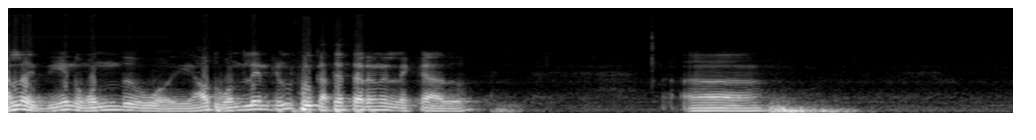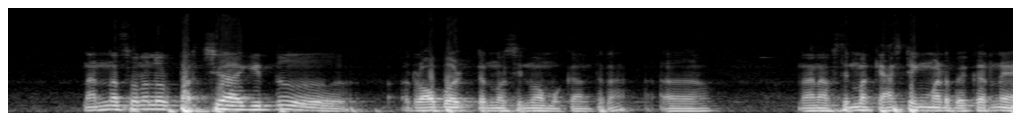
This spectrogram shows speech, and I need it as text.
ಅಲ್ಲ, ಇದೇನು ಒಂದು, ಯಾವ್ದು ಒಂದು ಲೈನ್ ಕೇಳಿ ಫುಲ್ ಕತೆ ಥರನೇ ಲೆಕ್ಕ ಅದು. ನನ್ನ ಸೋನಲ್ ಅವ್ರ ಪರಿಚಯ ಆಗಿದ್ದು ರಾಬರ್ಟ್ ಅನ್ನೋ ಸಿನಿಮಾ ಮುಖಾಂತರ. ನಾನು ಆ ಸಿನಿಮಾ ಕ್ಯಾಸ್ಟಿಂಗ್ ಮಾಡ್ಬೇಕಾದ್ರೆ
